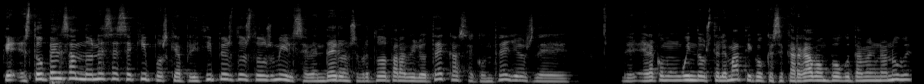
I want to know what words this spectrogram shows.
Que estou pensando neses equipos que a principios dos 2000 se venderon sobre todo para bibliotecas e concellos de, de era como un Windows telemático que se cargaba un pouco tamén na nube,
